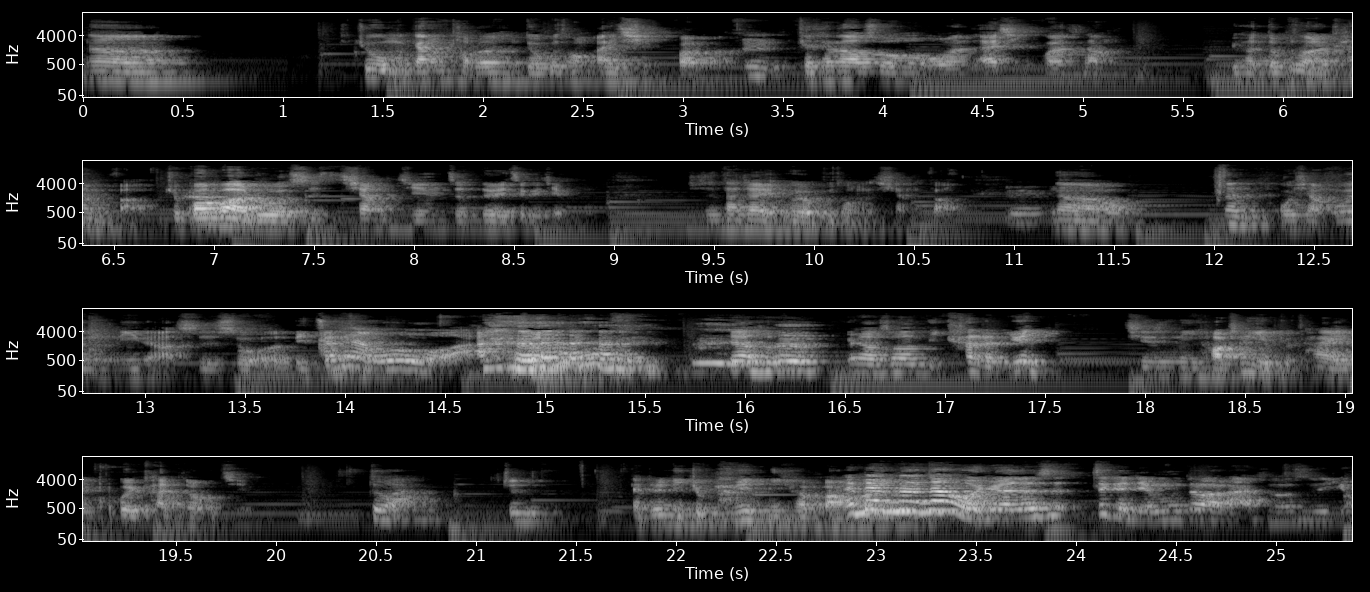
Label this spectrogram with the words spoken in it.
那就我们刚刚讨论很多不同爱情观嘛，嗯，可以看到说我们爱情观上有很多不同的看法，就包括如果是像今天针对这个节目，就是大家也会有不同的想法。嗯，那那我想问妮娜是说你在还想问我啊？要说 我想说你看了，因为其实你好像也不太会看这种节目，对啊，就感觉你就因为你很忙哎，嘛没有没有，但我觉得是这个节目对我来说是有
